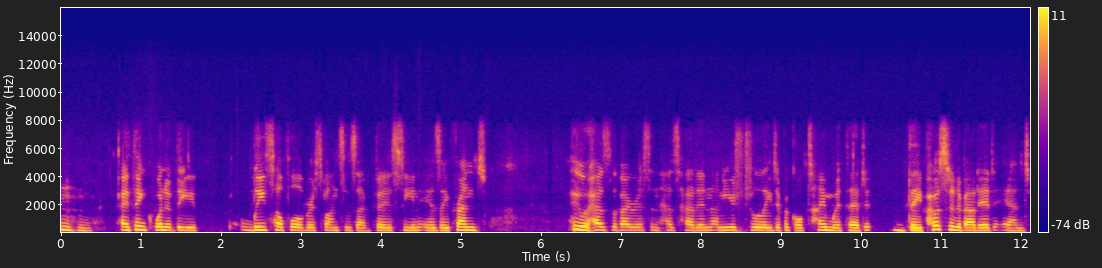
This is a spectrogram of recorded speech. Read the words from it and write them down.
Mm-hmm. I think one of the least helpful responses I've seen is a friend who has the virus and has had an unusually difficult time with it. They posted about it and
